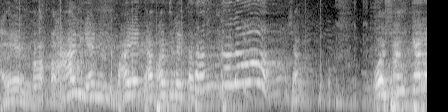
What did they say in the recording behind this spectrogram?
ಶಂಕರ ಏ ಯಾರಿಗೆ ನಿನ್ನ ಬಾಯಿ ಶ- ಓ ಶಂಕರ!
